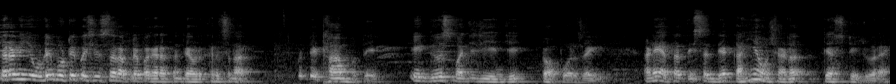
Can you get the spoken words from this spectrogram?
कारण एवढे मोठे पैसे सर आपल्या पगारातून त्यावर खर्चणार पण ते ठाम होते. एक दिवस माझी जी एन जी टॉपवर जाईल. आणि आता ती सध्या काही अंशानं त्या स्टेजवर आहे.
